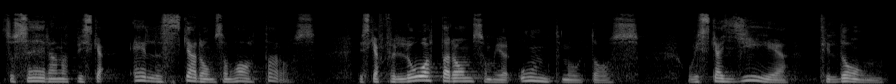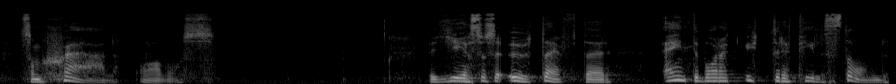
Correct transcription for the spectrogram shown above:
så säger han att vi ska älska dem som hatar oss. Vi ska förlåta dem som gör ont mot oss och vi ska ge till dem som skäl av oss. Det Jesus är ute efter är inte bara ett yttre tillstånd,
